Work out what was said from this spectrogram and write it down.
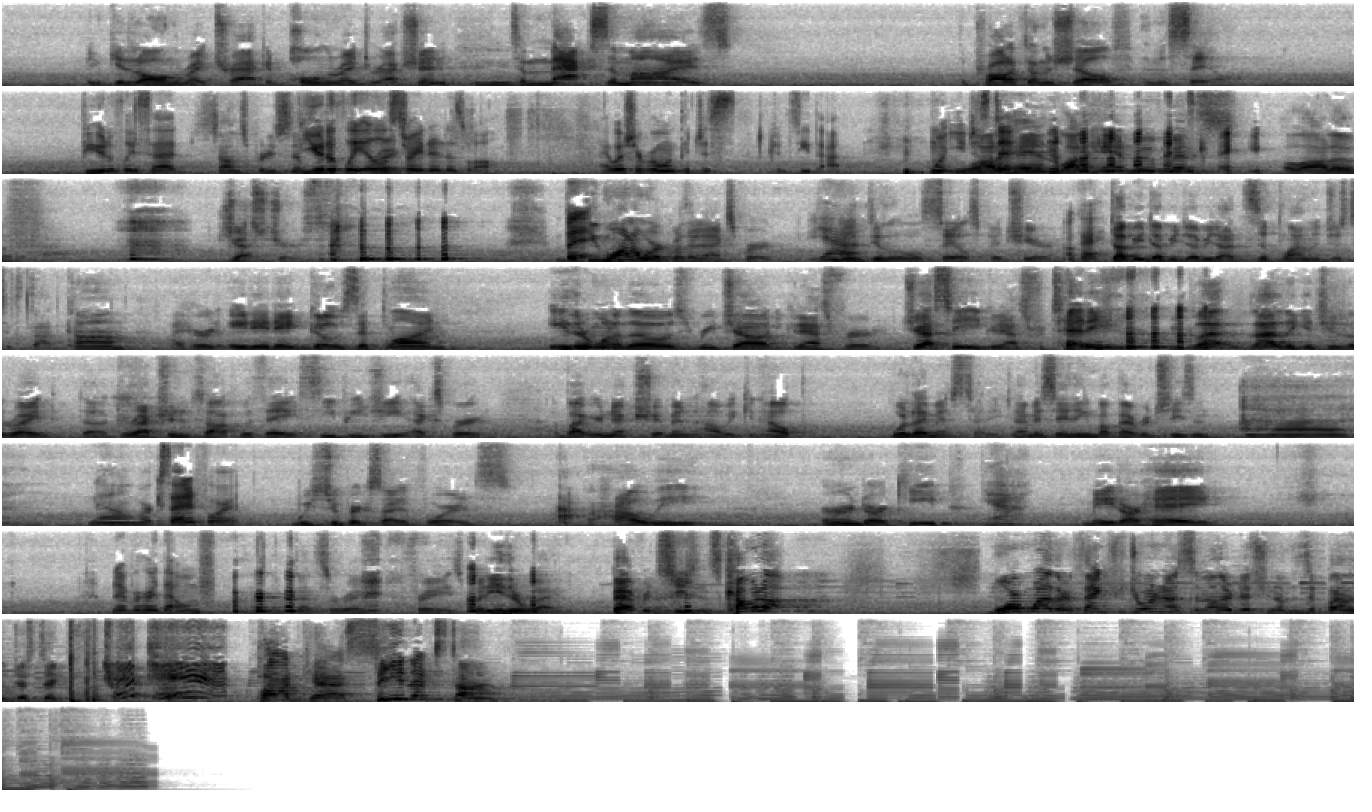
and get it all on the right track and pull in the right direction Mm-hmm. to maximize the product on the shelf and the sale. Beautifully said, Sounds pretty simple. beautifully right? illustrated as well. I wish everyone could just could see that what you a just lot did. of hand, a lot of hand movements, a lot of gestures. But if you want to work with an expert, Yeah. I'm going to do a little sales pitch here. Okay. www.ziplinelogistics.com. I heard 888 go zipline. Either one of those, reach out. You can ask for Jesse. You can ask for Teddy. we glad, gladly get you to the right uh, direction and talk with a CPG expert about your next shipment and how we can help. What did I miss, Teddy? Did I miss anything about beverage season? uh, no, we're excited for it. We're super excited for it. It's how we earned our keep, Yeah, made our hay. I've never heard that one before. I don't think that's the right phrase. But either way, beverage season's coming up. Warm weather. Thanks for joining us. Another edition of the Zipline Logistics podcast. See you next time.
